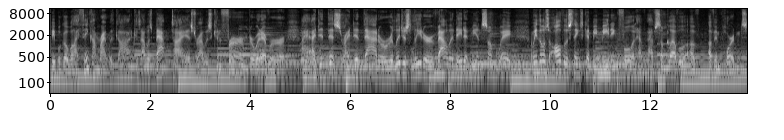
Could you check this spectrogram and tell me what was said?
people go, Well, I think I'm right with God because I was baptized or I was confirmed or whatever, or I, I did this or I did that, or a religious leader validated me in some way. I mean, those all those things can be meaningful and have, have some level of, of importance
